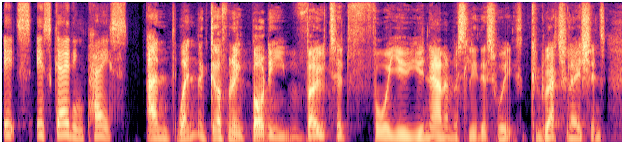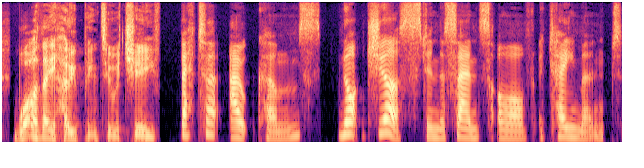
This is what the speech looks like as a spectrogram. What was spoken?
it's it's gaining pace. And when the governing body voted for you unanimously this week, congratulations. What are they hoping to achieve? Better outcomes, not just in the sense of attainment,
